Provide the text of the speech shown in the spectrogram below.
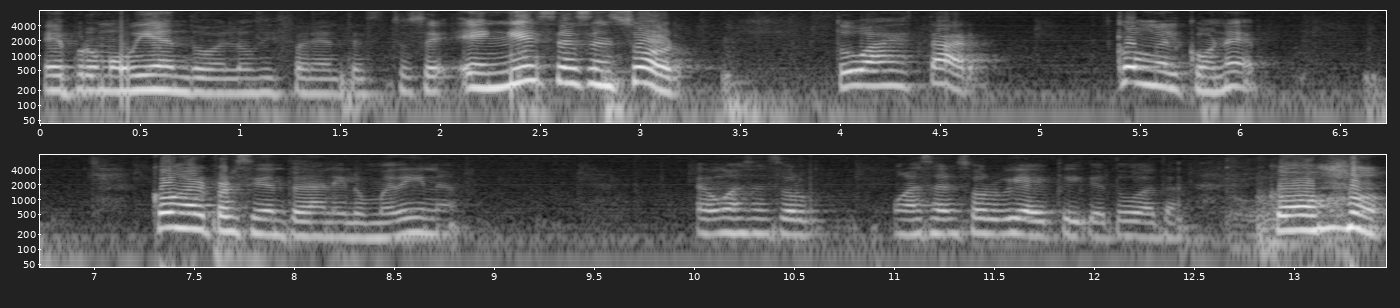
eh, promoviendo en los diferentes. Entonces, en ese ascensor, tú vas a estar con el CONEP, con el presidente Danilo Medina, es un ascensor, un ascensor VIP que tú vas a estar, con,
